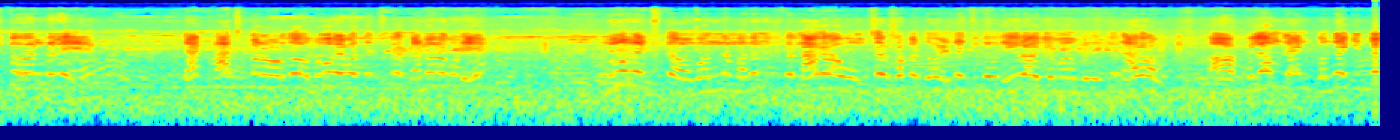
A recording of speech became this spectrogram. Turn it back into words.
ಚಿತ್ರರಂಗದಲ್ಲಿ ಡಾಕ್ಟರ್ ರಾಜ್ಕುಮಾರ್ ಅವ್ರದ್ದು ನೂರೈವತ್ತು ಚಿತ್ರ ಕನ್ನಡ ಗುಡಿ ನೂರನೇ ಚಿತ್ರ, ಒಂದು ಮೊದಲನೇ ಚಿತ್ರ ನಾಗರಾವ್ ವಂಶವೃಷ ಬಂತು ಎರಡನೇ ಚಿತ್ರದ ಹೀರೋ ಆಗಿ ನಾಗರಾವ್ ನಾಗರಾವು. ಆ ಫಿಲಂ ಲ್ಯಾಂಡ್ ಬಂದಾಗಿಂದ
